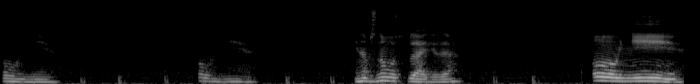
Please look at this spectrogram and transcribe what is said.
О, ні. О, ні. І нам знову туди йти, да? О, ні.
